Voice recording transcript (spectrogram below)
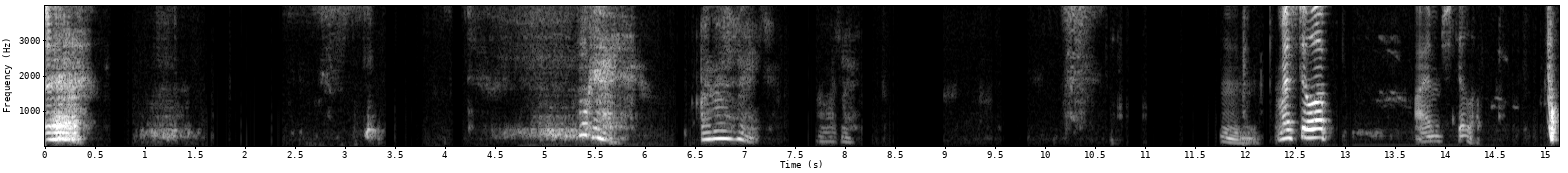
Ugh. Okay. I gotta think. Hmm. Am I still up? I'm still up.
